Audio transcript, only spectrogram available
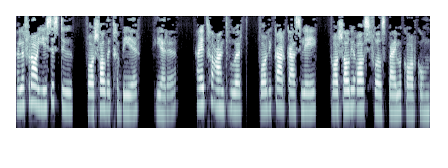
Hulle vraag Jezus toe, waar zal dit gebeuren, Heere? Hij het geantwoord, waar die karkas lee, waar sal die aasvoels bij mekaar kom?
